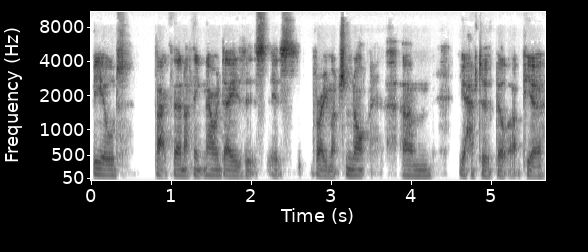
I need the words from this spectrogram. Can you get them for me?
field back then. I think nowadays it's it's very much not. Um, you have to have built up your,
